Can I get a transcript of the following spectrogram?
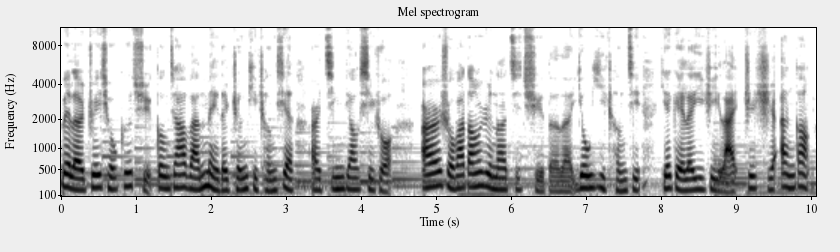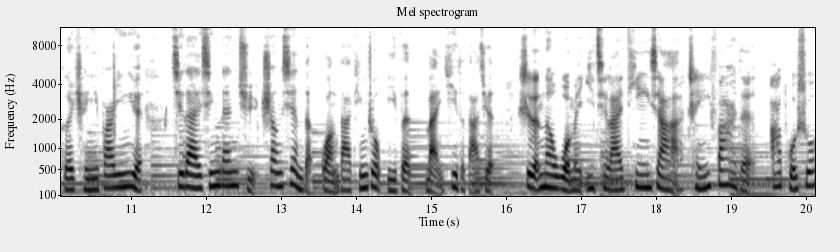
为了追求歌曲更加完美的整体呈现而精雕细琢。而首发当日呢，即取得了优异成绩，也给了一直以来支持暗杠和陈一发音乐、期待新单曲上线的广大听众一份满意的答卷。是的，那我们一起来听一下陈一发的《阿婆说》。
